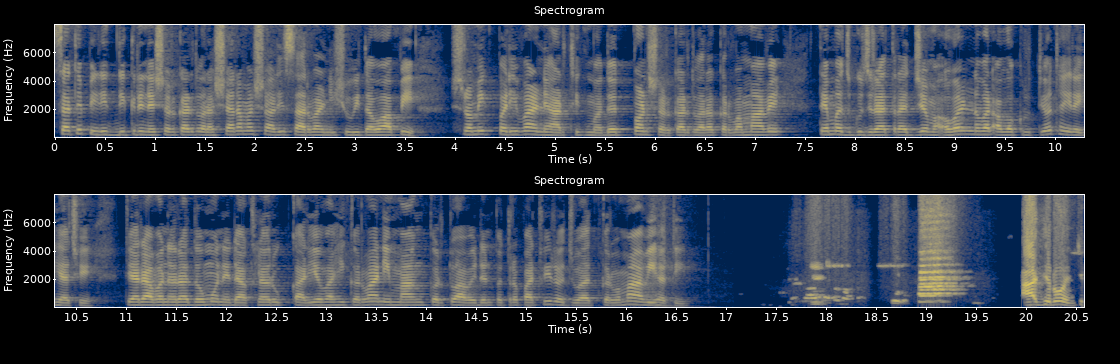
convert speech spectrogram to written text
સાથે પીડિત દીકરીને સરકાર દ્વારા સારામાં સારી સારવારની સુવિધાઓ આપી શ્રમિક પરિવારને આર્થિક મદદ પણ સરકાર દ્વારા કરવામાં આવે. તેમજ ગુજરાત રાજ્યમાં અવારનવાર આવા કૃત્યો થઈ રહ્યા છે. ત્યારે આવા નરાધમોને દાખલારૂપ કાર્યવાહી કરવાની માંગ કરતો આવેદનપત્ર પાઠવી રજૂઆત કરવામાં આવી હતી. આજ રોજ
